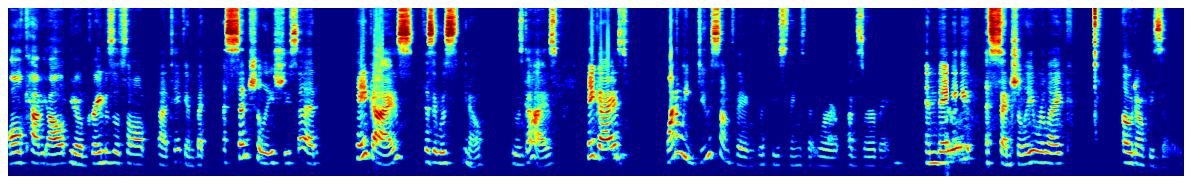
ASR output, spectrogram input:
all caveat, you know, grain of salt uh, taken, but essentially she said, hey guys, because it was, you know, it was guys, hey guys, why don't we do something with these things that we're observing? And they essentially were like, oh, don't be silly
